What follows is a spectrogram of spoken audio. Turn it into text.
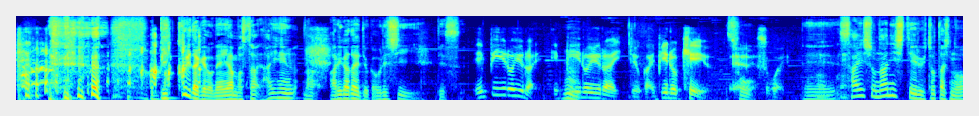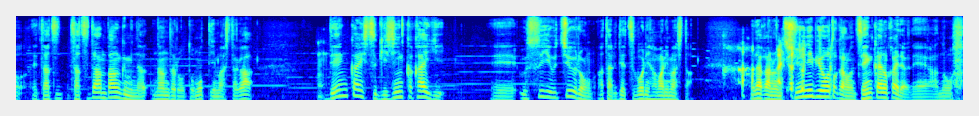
びっくりだけどね、いや、まあ、さ大変なありがたいというか嬉しいです。エピーロ由来、エピーロ由来っていうか、エピーロ経由。そうえーすごい。えーうんうん最初何している人たちのえー雑雑談番組ななんだろうと思っていましたが、うん電解質擬人化会議、えー薄い宇宙論あたりでツボにはまりました。だから中二病とかの前回の回だよね。あの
